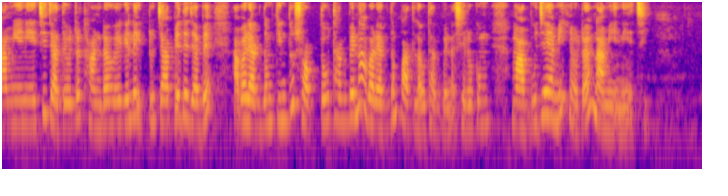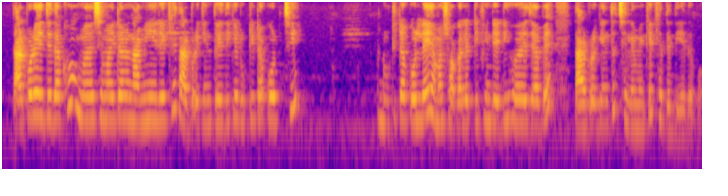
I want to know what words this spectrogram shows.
নামিয়ে নিয়েছি যাতে ওটা ঠান্ডা হয়ে গেলে একটু চাপ বেঁধে যাবে। আবার একদম কিন্তু শক্তও থাকবে না আবার একদম পাতলাও থাকবে না। সেরকম মাপ বুঝে আমি ওটা নামিয়ে নিয়েছি। তারপরে এই যে দেখো সেমাইটা নামিয়ে রেখে তারপরে কিন্তু এদিকে রুটিটা করছি। রুটিটা করলেই আমার সকালের টিফিন রেডি হয়ে যাবে, তারপরে কিন্তু ছেলে মেয়েকে খেতে দিয়ে দেবো।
